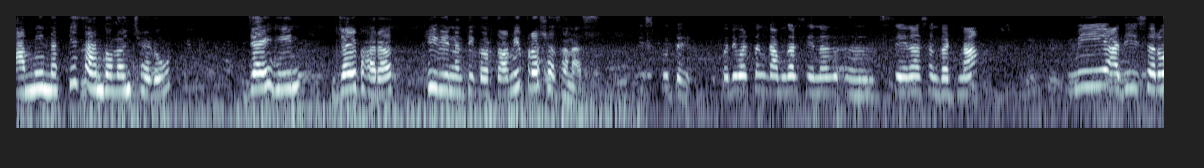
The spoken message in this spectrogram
आम्ही नक्कीच आंदोलन छेडू. जय हिंद जय भारत ही विनंती करतो आम्ही प्रशासनास. विस्पुते परिवर्तन कामगार सेना सेना संघटना. मी आधी सर्व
